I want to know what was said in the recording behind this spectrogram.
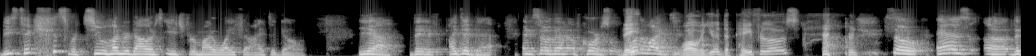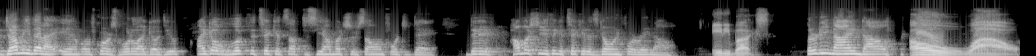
These tickets were $200 each for my wife and I to go. Yeah, Dave, I did that. And so then, of course, they, what do I do? Whoa, you had to pay for those? so, as uh, the dummy that I am, of course, what do I go do? I go look the tickets up to see how much they're selling for today. Dave, how much do you think a ticket is going for right now? 80 bucks. $39. Oh, wow.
